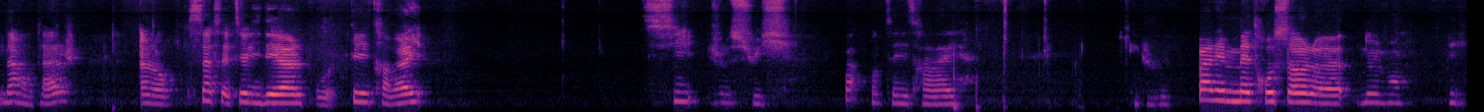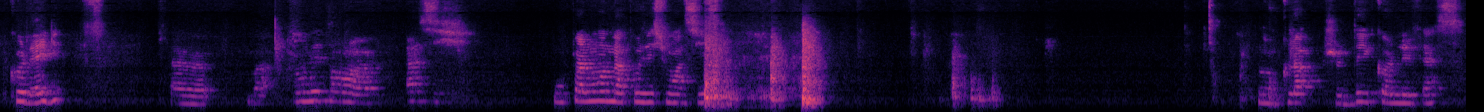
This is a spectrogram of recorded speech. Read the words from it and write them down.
davantage. Alors ça c'était l'idéal pour le télétravail. Si je suis pas en télétravail et que je ne veux pas les mettre au sol euh, devant mes collègues, euh, bah, en étant assis ou pas loin de la position assise, Donc là, je décolle les fesses.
